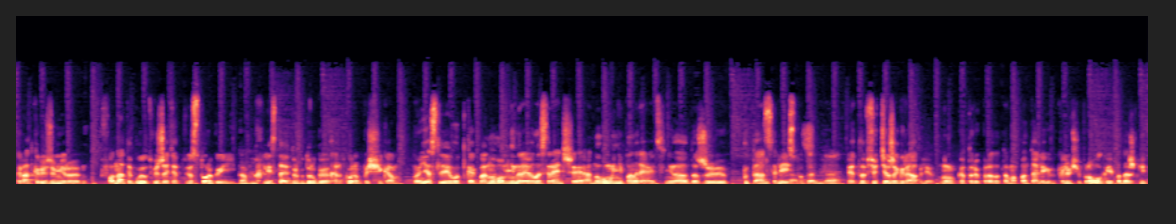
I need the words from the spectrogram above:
кратко резюмирую. Фанаты будут визжать от восторга и там Мгм. хлестать друг друга хардкором по щекам. Но если вот как бы оно вам не нравилось раньше, оно вам и не понравится. Не надо даже пытаться Не лезть пытаться, туда. да. Это все те же грабли, ну, которые, правда, там опантали колючей проволокой и подожгли.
